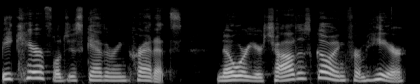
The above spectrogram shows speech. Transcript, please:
Be careful just gathering credits. Know where your child is going from here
